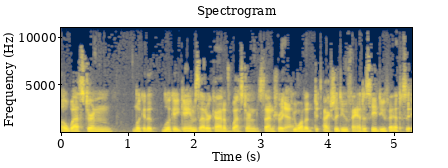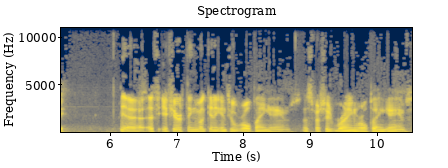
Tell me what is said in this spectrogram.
a Western, look at it. Look at games that are kind of Western centric. Yeah. You want to do, actually do fantasy, do fantasy. Yeah, if, if you're thinking about getting into role playing games, especially running role playing games,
